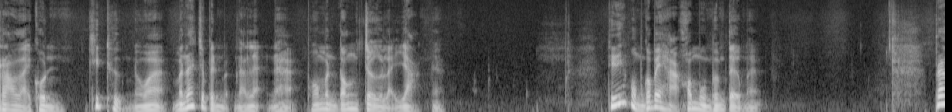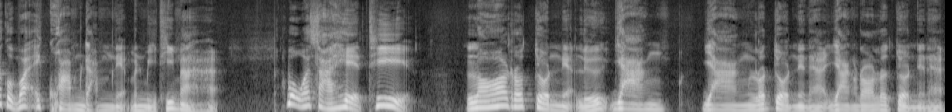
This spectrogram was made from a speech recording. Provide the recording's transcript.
เราหลายคนคิดถึงนะว่า มันน่าจะเป็นแบบนั้นแหละนะฮะเพราะมันต้องเจอหลายอย่างนะทีนี้ผมก็ไปหาข้อมูลเพิ่มเติมฮะปรากฏว่าไอ้ความดำเนี่ยมันมีที่มาฮะเขาบอกว่าสาเหตุที่ล้อรถยนต์เนี่ยหรือยางยางรถยนต์เนี่ยนะฮะยางล้อรถยนต์เนี่ยนะฮะ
